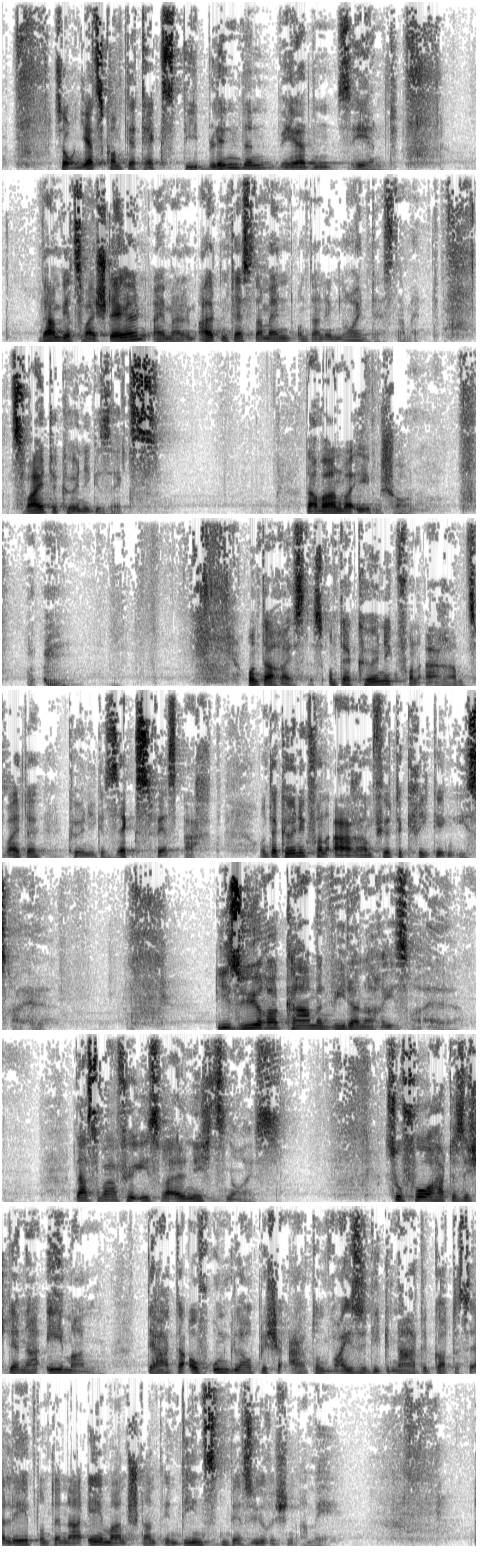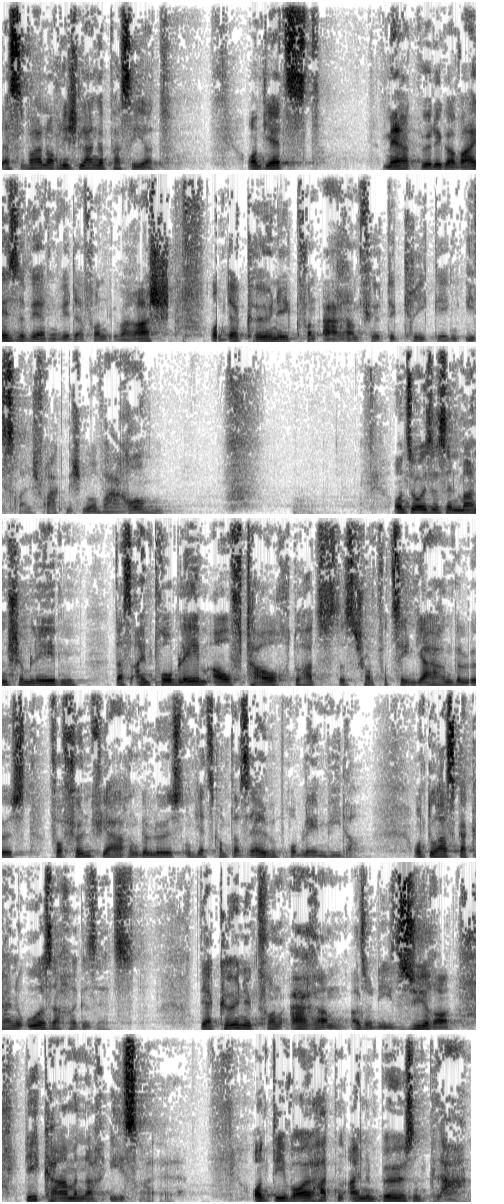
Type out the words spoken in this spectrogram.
So, und jetzt kommt der Text. Die Blinden werden sehend. Da haben wir zwei Stellen, einmal im Alten Testament und dann im Neuen Testament. Zweite Könige 6. Da waren wir eben schon. Und da heißt es, und der König von Aram, zweite Könige 6, Vers 8. Und der König von Aram führte Krieg gegen Israel. Die Syrer kamen wieder nach Israel. Das war für Israel nichts Neues. Zuvor hatte sich der Naeman, der hatte auf unglaubliche Art und Weise die Gnade Gottes erlebt und der Naeman stand in Diensten der syrischen Armee. Das war noch nicht lange passiert. Und jetzt Merkwürdigerweise werden wir davon überrascht. Und der König von Aram führte Krieg gegen Israel. Ich frage mich nur, warum? Und so ist es in manchem Leben, dass ein Problem auftaucht. Du hattest es schon vor zehn Jahren gelöst, vor fünf Jahren gelöst und jetzt kommt dasselbe Problem wieder. Und du hast gar keine Ursache gesetzt. Der König von Aram, also die Syrer, die kamen nach Israel. Und die hatten einen bösen Plan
